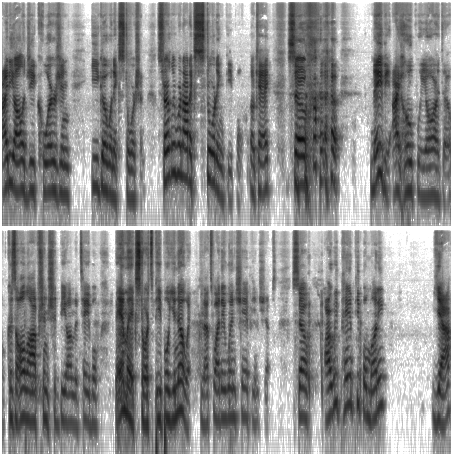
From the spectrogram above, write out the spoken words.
ideology, coercion, ego, and extortion. Certainly, we're not extorting people. Okay, so. Maybe. I hope we are, though, because all options should be on the table. Bama extorts people, you know it. And that's why they win championships. So, are we paying people money? Yeah.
